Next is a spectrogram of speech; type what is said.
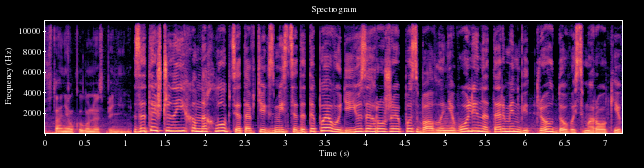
в стані алкогольного сп'яніння. За те, що наїхав на хлопця та втік з місця ДТП, водію загрожує позбавлення волі на термін від 3 до 8 років.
